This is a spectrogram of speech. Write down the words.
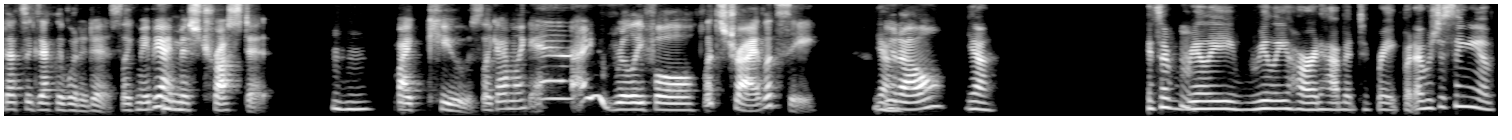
that's exactly what it is. Like maybe I Mhm. mistrust it, Mm-hmm. my cues. Like I'm like, eh, are you really full? Let's try. Let's see. Yeah. You know? Yeah. It's a really, really hard habit to break. But I was just thinking of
